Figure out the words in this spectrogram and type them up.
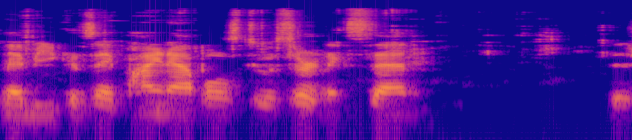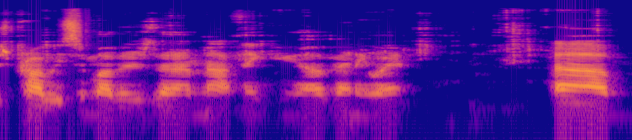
maybe you could say pineapples to a certain extent. There's probably some others that I'm not thinking of anyway. Um,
